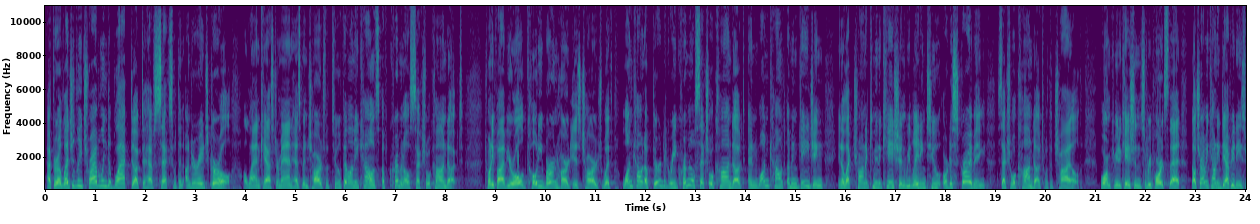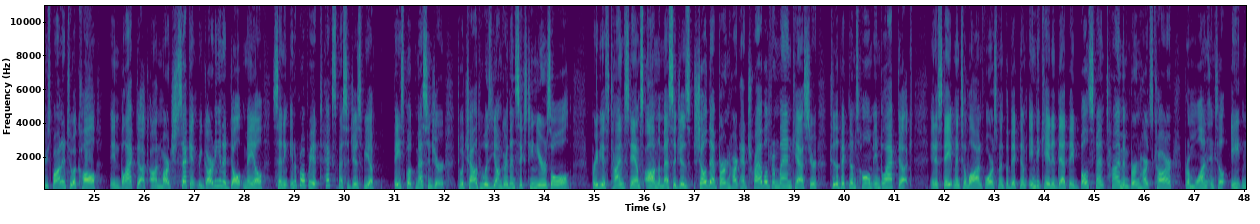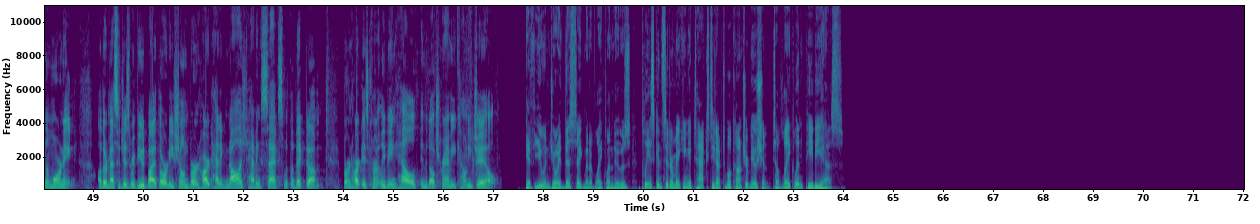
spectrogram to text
After allegedly traveling to Blackduck to have sex with an underage girl, a Lancaster man has been charged with two felony counts of criminal sexual conduct. 25-year-old Cody Bernhardt is charged with one count of third-degree criminal sexual conduct and one count of engaging in electronic communication relating to or describing sexual conduct with a child. Forum Communications reports that Beltrami County deputies responded to a call in Blackduck on March 2nd regarding an adult male sending inappropriate text messages via Facebook Messenger to a child who was younger than 16 years old. Previous timestamps on the messages showed that Bernhardt had traveled from Lancaster to the victim's home in Blackduck. In a statement to law enforcement, the victim indicated that they both spent time in Bernhardt's car from 1 until 8 in the morning. Other messages reviewed by authorities shown Bernhardt had acknowledged having sex with the victim. Bernhardt is currently being held in the Beltrami County Jail. If you enjoyed this segment of Lakeland News, please consider making a tax-deductible contribution to Lakeland PBS.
